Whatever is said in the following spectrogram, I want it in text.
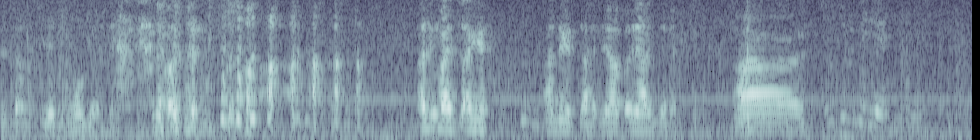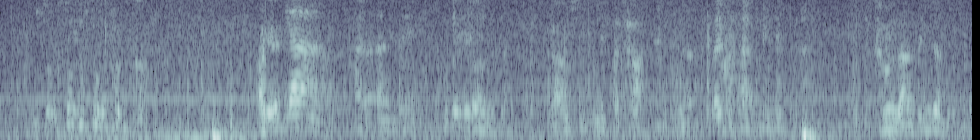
일단 얘 정먹여야 돼. 아직 말짱해. 안 되겠다. 야, 빨리 한 잔해. 아, 소주를 먹여야지. 소- 소주 좀 타줄까? 아, 예? 야, 자면 안 돼. 거기에 있어. 야, 아, 자. 말자. 잠을 난 땡잡는 거.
